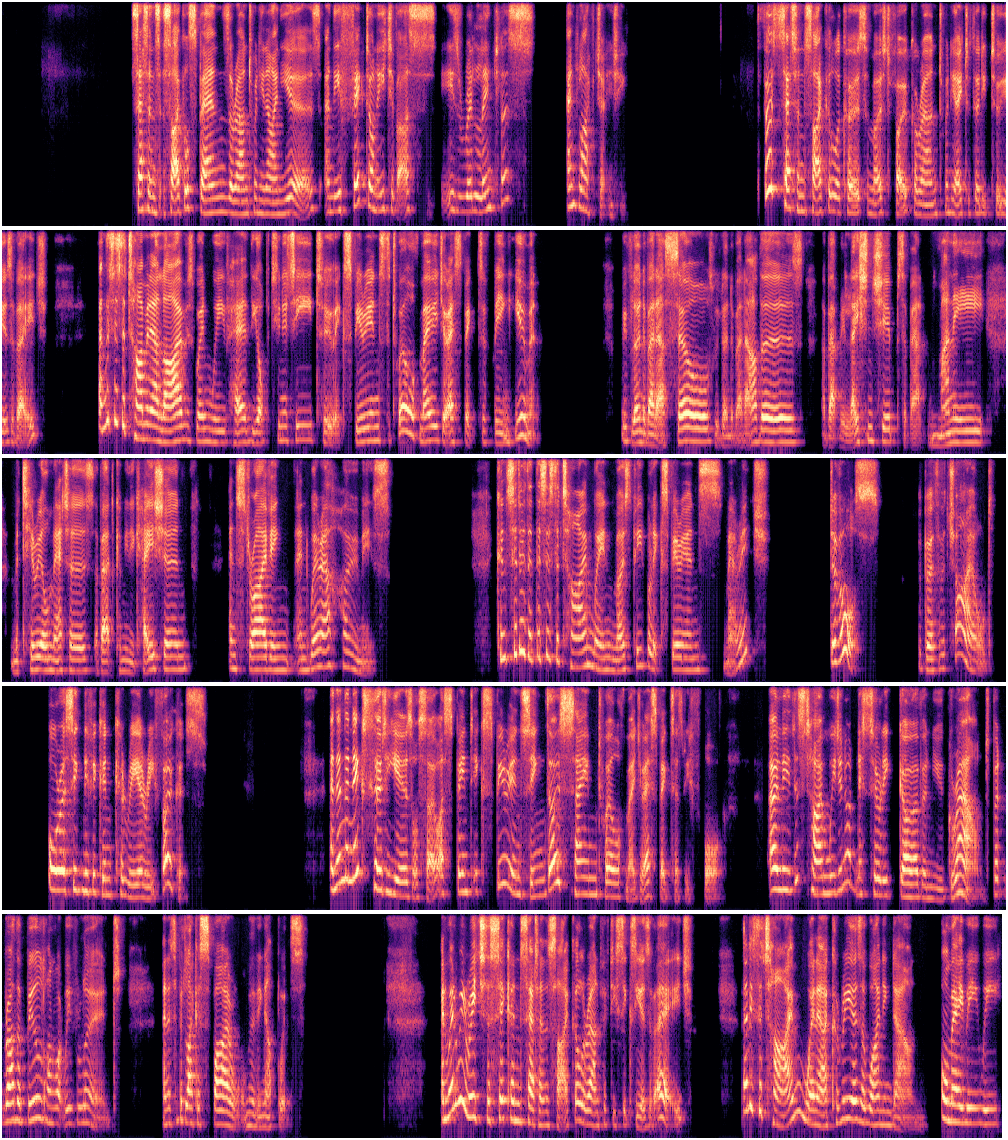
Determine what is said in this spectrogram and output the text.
Saturn's cycle spans around 29 years, and the effect on each of us is relentless and life changing. The first Saturn cycle occurs for most folk around 28 to 32 years of age. And this is a time in our lives when we've had the opportunity to experience the 12 major aspects of being human. We've learned about ourselves, we've learned about others, about relationships, about money, material matters, about communication and striving, and where our home is. Consider that this is the time when most people experience marriage, divorce, the birth of a child, or a significant career refocus. And then the next 30 years or so are spent experiencing those same 12 major aspects as before. Only this time we do not necessarily go over new ground, but rather build on what we've learned. And it's a bit like a spiral moving upwards. And when we reach the second Saturn cycle around 56 years of age, that is the time when our careers are winding down, or maybe we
